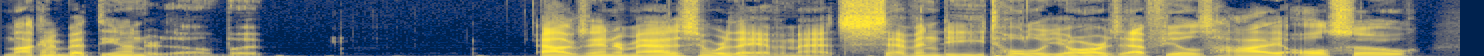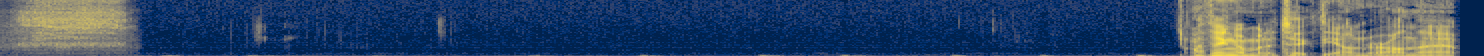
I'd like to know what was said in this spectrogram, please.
I'm not going to bet the under, though, but Alexander Mattison, where they have him at? 70 total yards. That feels high also. I think I'm going to take the under on that.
